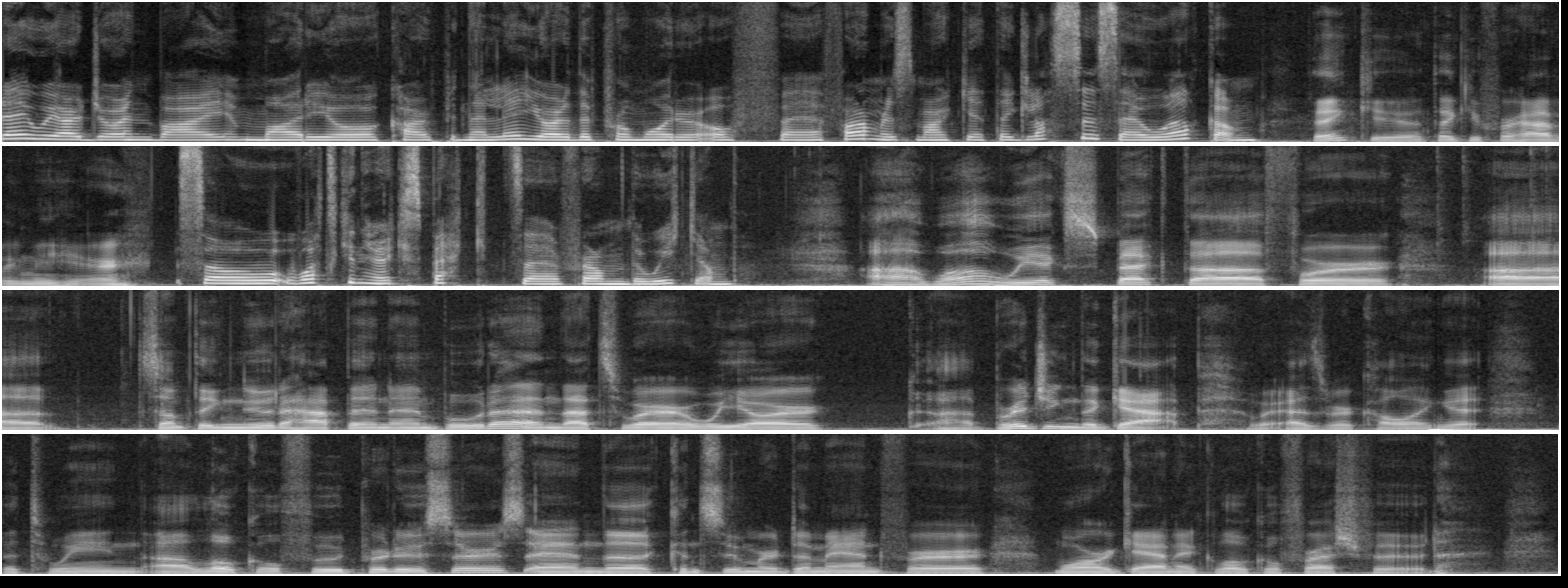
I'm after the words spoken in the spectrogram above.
today we are joined by Mario Carpinelli. You're the promoter of uh, Farmers Market at Glasshuset. Welcome. Thank you. Thank you for having me here. So, what can you expect uh, from the weekend? Uh, well, we expect uh, for uh, something new to happen in Bodø, and that's where we are uh, bridging the gap, as we're calling it, between uh, local food producers and the consumer demand for more organic, local, fresh food,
